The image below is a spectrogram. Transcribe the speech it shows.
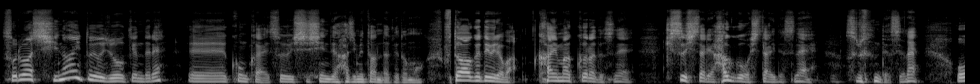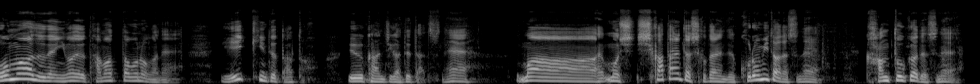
それはしないという条件でね、えー今回そういう指針で始めたんだけども蓋を開けてみれば開幕からですねキスしたりハグをしたりですねするんですよね。思わずね今まで溜まったものがね一気に出たという感じが出たんですね。まあもう仕方ないとは仕方ないんでこれを見たですね監督がですね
